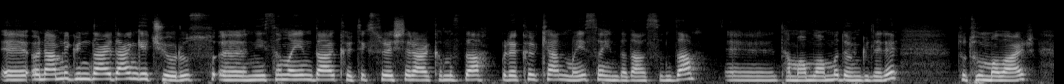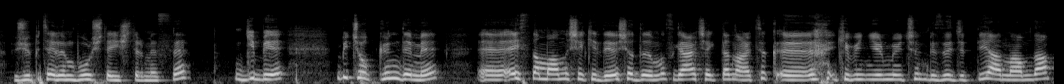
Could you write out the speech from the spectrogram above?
E, önemli günlerden geçiyoruz. E, Nisan ayında kritik süreçleri arkamızda bırakırken Mayıs ayında da aslında e, tamamlanma döngüleri, tutulmalar, Jüpiter'in burç değiştirmesi gibi birçok gündemi e, eş zamanlı şekilde yaşadığımız gerçekten artık e, 2023'ün bizi ciddi anlamda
